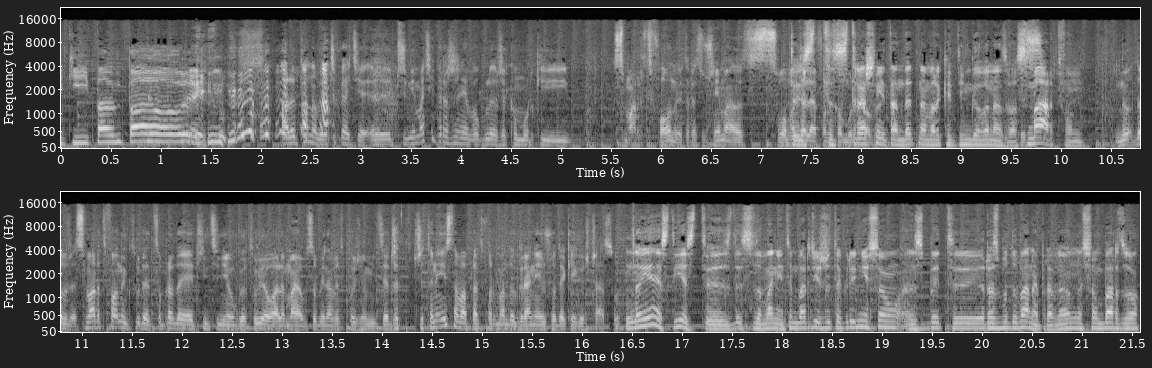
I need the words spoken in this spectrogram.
I keep on falling. Ale panowie, czekajcie, y, czy nie macie wrażenia w ogóle, że komórki, smartfony, teraz już nie ma słowa To jest telefon to komórkowy. strasznie tandetna marketingowa nazwa. Smartfon. No dobrze, smartfony, które co prawda jajecznicy nie ugotują, ale mają w sobie nawet poziomicę. Czy, czy to nie jest nowa platforma do grania już od jakiegoś czasu? No jest, jest, e, zdecydowanie. Tym bardziej, że te gry nie są zbyt e, rozbudowane, prawda? One są bardzo.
